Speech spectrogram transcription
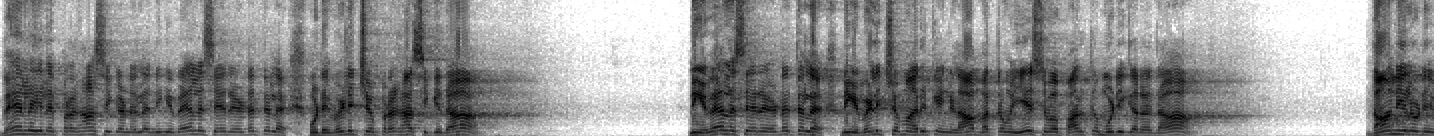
வேலையில பிரகாசிக்கணும் இல்லை நீங்க வேலை செய்யற இடத்துல உங்களுடைய வெளிச்சம் பிரகாசிக்குதா? நீங்க வேலை செய்யற இடத்துல நீங்க வெளிச்சமா இருக்கீங்களா? மற்றவங்க இயேசுவை பார்க்க முடிகிறதா? தானியலுடைய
